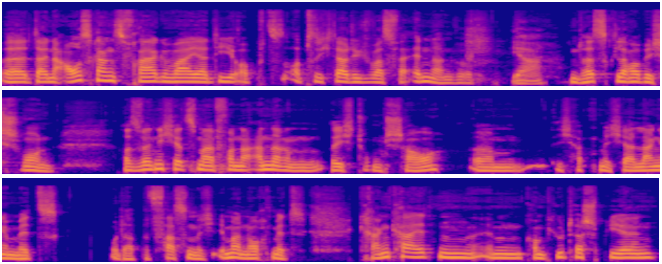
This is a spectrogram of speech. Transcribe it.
Äh, deine Ausgangsfrage war ja die, ob, ob sich dadurch was verändern wird. Ja. Und das glaube ich schon. Also wenn ich jetzt mal von einer anderen Richtung schaue, ähm, ich habe mich ja lange mit oder befasse mich immer noch mit Krankheiten im Computerspielen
